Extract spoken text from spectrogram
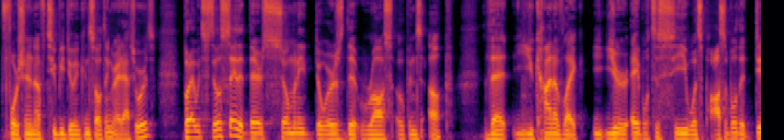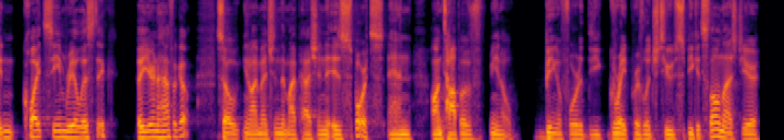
fortunate enough to be doing consulting right afterwards. But I would still say that there's so many doors that Ross opens up that you kind of like, you're able to see what's possible that didn't quite seem realistic a year and a half ago. So, you know, I mentioned that my passion is sports and on top of, you know, being afforded the great privilege to speak at Sloan last year,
